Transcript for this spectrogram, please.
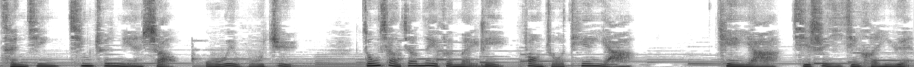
曾经青春年少，无畏无惧，总想将那份美丽放逐天涯。天涯其实已经很远，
